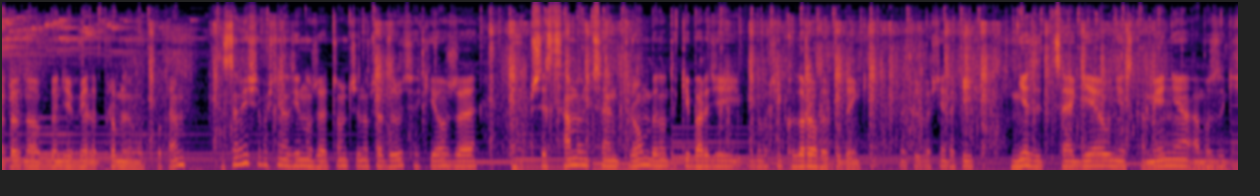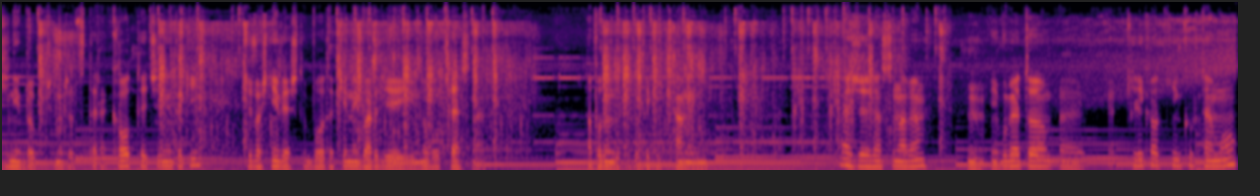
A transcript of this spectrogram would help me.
Na pewno będzie wiele problemów potem. Zastanawiam się właśnie nad jedną rzeczą, czy na przykład zrobić takiego, że przy samym centrum będą takie bardziej, będą właśnie kolorowe budynki. Znaczy właśnie takich nie z cegieł, nie z kamienia, a może z jakichś innych bloków, czy na przykład z terakoty, czy nie takich, czy właśnie wiesz, to było takie najbardziej nowoczesne. A potem dopiero taki kamień. Ja się zastanawiam. Hmm. I w ogóle to e, kilka odcinków temu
